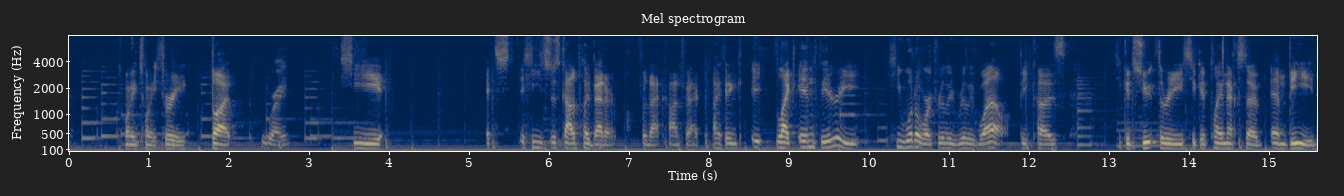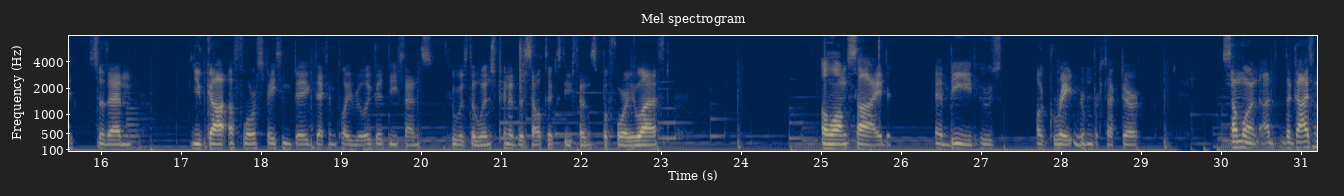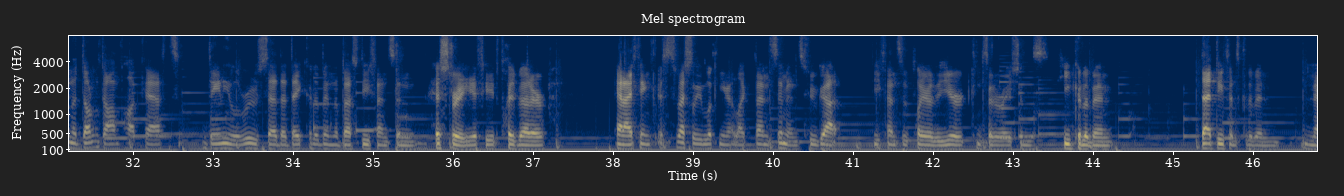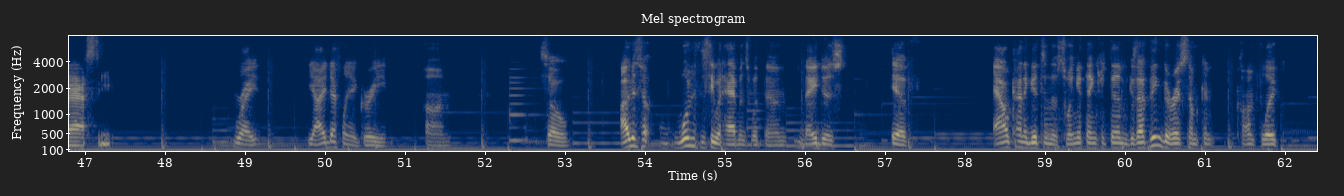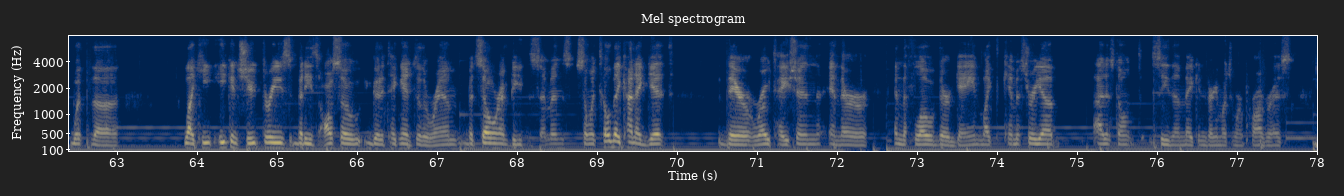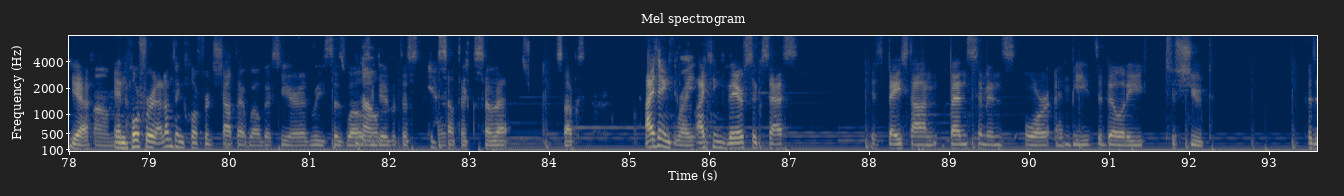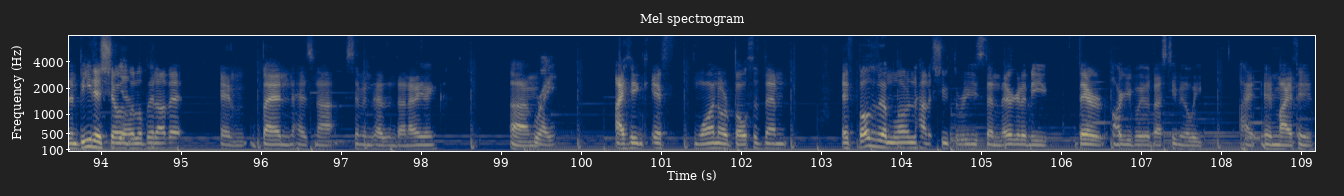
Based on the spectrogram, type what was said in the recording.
twenty twenty three. But Right. he it's he's just got to play better for that contract. I think it, like in theory he would have worked really really well because he could shoot threes, he could play next to Embiid, so then you've got a floor spacing big that can play really good defense, who was the linchpin of the Celtics defense before he left. Alongside Embiid, who's a great rim protector. Someone, uh, the guys on the Dunc'd On podcast, Danny Leroux said that they could have been the best defense in history if he had played better. And I think, especially looking at like Ben Simmons, who got Defensive Player of the Year considerations, he could have been. That defense could have been nasty. Right. Yeah, I definitely agree. Um, so I just have to see what happens with them. They just if Al kind of gets in the swing of things with them, because I think there is some con- conflict with the like he he can shoot threes, but he's also good at taking it to the rim. But so are Embiid and Simmons. So until they kind of get their rotation and their and the flow of their game, like the chemistry up, I just don't see them making very much more progress. Yeah. Um, And Horford, I don't think Horford shot that well this year, at least as well as he did with the Yeah. Celtics. So that sucks. I think Right. I think their success is based on Ben Simmons or Embiid's ability to shoot. Because Embiid has shown Yeah. a little bit of it, and Ben has not. Simmons hasn't done anything. Um, right. I think if one or both of them, if both of them learn how to shoot threes, then they're going to be they're arguably the best team in the league. I, in my opinion,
